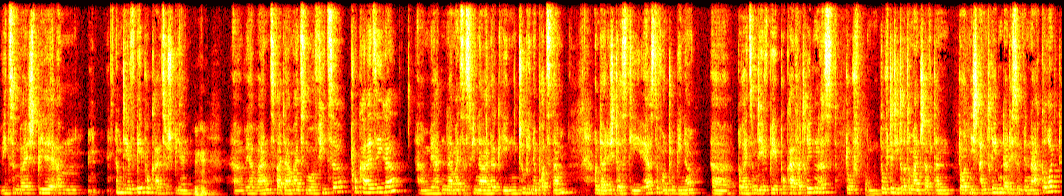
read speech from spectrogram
Wie zum Beispiel ähm, im DFB-Pokal zu spielen. Mhm. Äh, wir waren zwar damals nur Vize-Pokalsieger, ähm, wir hatten damals das Finale gegen Turbine Potsdam und dadurch, dass die erste von Turbine äh, bereits im DFB-Pokal vertreten ist, durf, durfte die dritte Mannschaft dann dort nicht antreten. Dadurch sind wir nachgerückt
